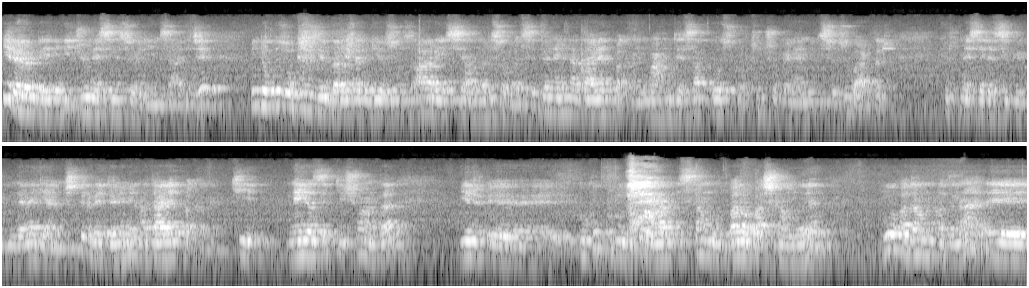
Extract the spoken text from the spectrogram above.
Bir örneğini, bir cümlesini söyleyeyim sadece. 1930 yıllarında biliyorsunuz Ağrı isyanları sonrası dönemin Adalet Bakanı Mahmut Esat Bozkurt'un çok önemli bir sözü vardır. Kürt meselesi gündeme gelmiştir ve dönemin Adalet Bakanı ki ne yazık ki şu anda bir e, hukuk kuruluşu olan İstanbul Baro Başkanlığı bu adam adına e,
